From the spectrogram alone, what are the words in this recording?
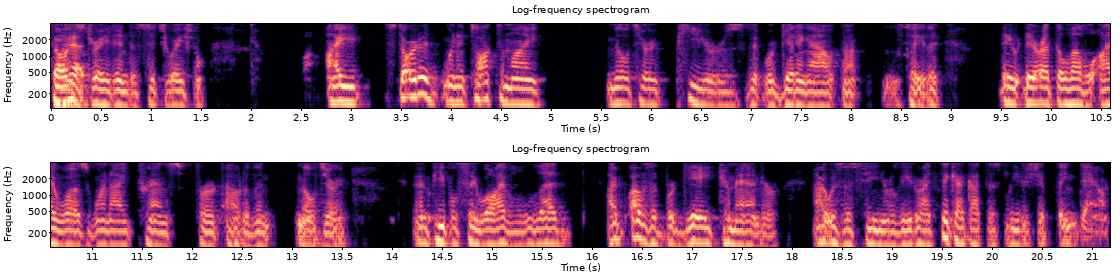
go straight into situational. I started when I talked to my military peers that were getting out, uh, say that they they're at the level I was when I transferred out of the military, and people say, "Well, I've led. I, I was a brigade commander. I was a senior leader. I think I got this leadership thing down."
